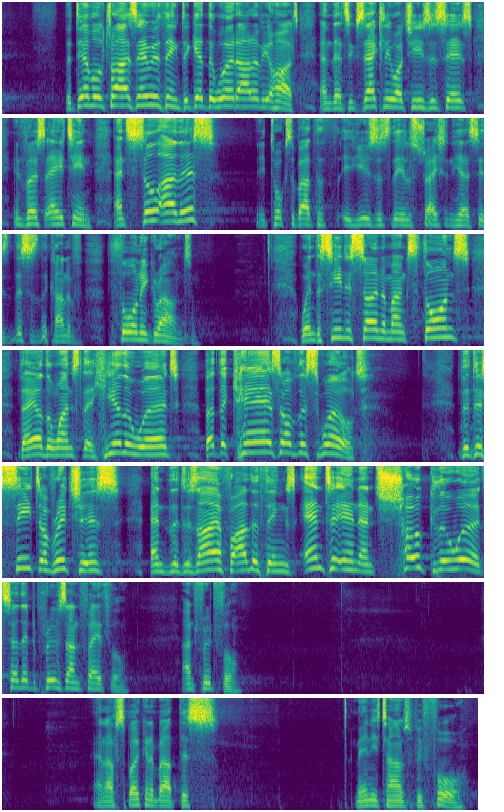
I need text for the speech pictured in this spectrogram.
The devil tries everything to get the word out of your heart. And that's exactly what Jesus says in verse 18. And still others, he talks about the, he uses the illustration here, says this is the kind of thorny ground. When the seed is sown amongst thorns, they are the ones that hear the word, but the cares of this world, the deceit of riches, and the desire for other things enter in and choke the word so that it proves unfaithful, unfruitful. And I've spoken about this many times before.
